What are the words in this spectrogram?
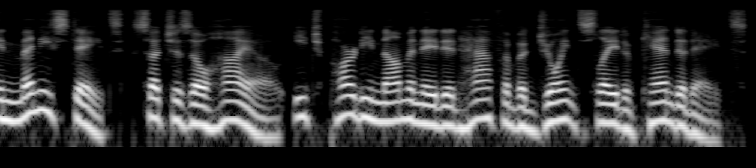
In many states, such as Ohio, each party nominated half of a joint slate of candidates.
